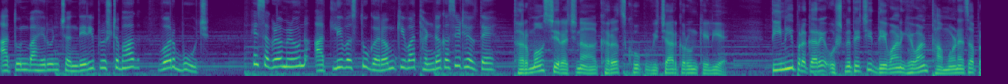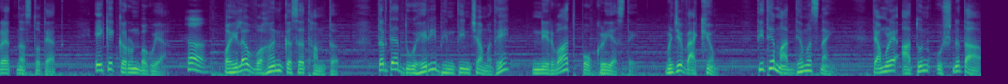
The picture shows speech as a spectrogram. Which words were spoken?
आतून बाहेरून चंदेरी पृष्ठभाग वर बूच. हे सगळं मिळून आतली वस्तू गरम किंवा थंड कशी ठेवते? थर्मॉसची रचना खरंच खूप विचार करून केली आहे तिन्ही प्रकारे उष्णतेची देवाणघेवाण थांबवण्याचा प्रयत्न असतो त्यात. एक एक करून बघूया. हं. पहिलं वहन कसं थांबतं? तर त्या दुहेरी भिंतींच्या मध्ये निर्वात पोकळी असते म्हणजे व्हॅक्यूम. तिथे माध्यमच नाही. त्यामुळे आतून उष्णता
